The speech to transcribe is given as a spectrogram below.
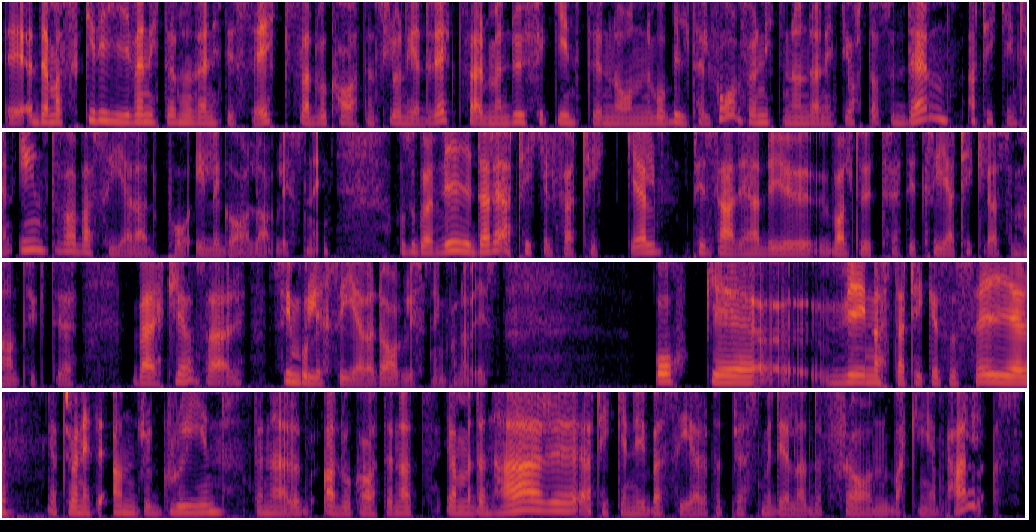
Eh, den var skriven 1996 och advokaten slår ner direkt så här, men du fick inte någon mobiltelefon för 1998 så den artikeln kan inte vara baserad på illegal avlyssning. Och så går han vidare artikel för artikel. Prins Harry hade ju valt ut 33 artiklar som han tyckte verkligen så här symboliserade avlyssning på något vis. Och eh, vid nästa artikel så säger, jag tror han heter Andrew Green, den här advokaten, att ja men den här eh, artikeln är ju baserad på ett pressmeddelande från Buckingham Palace.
